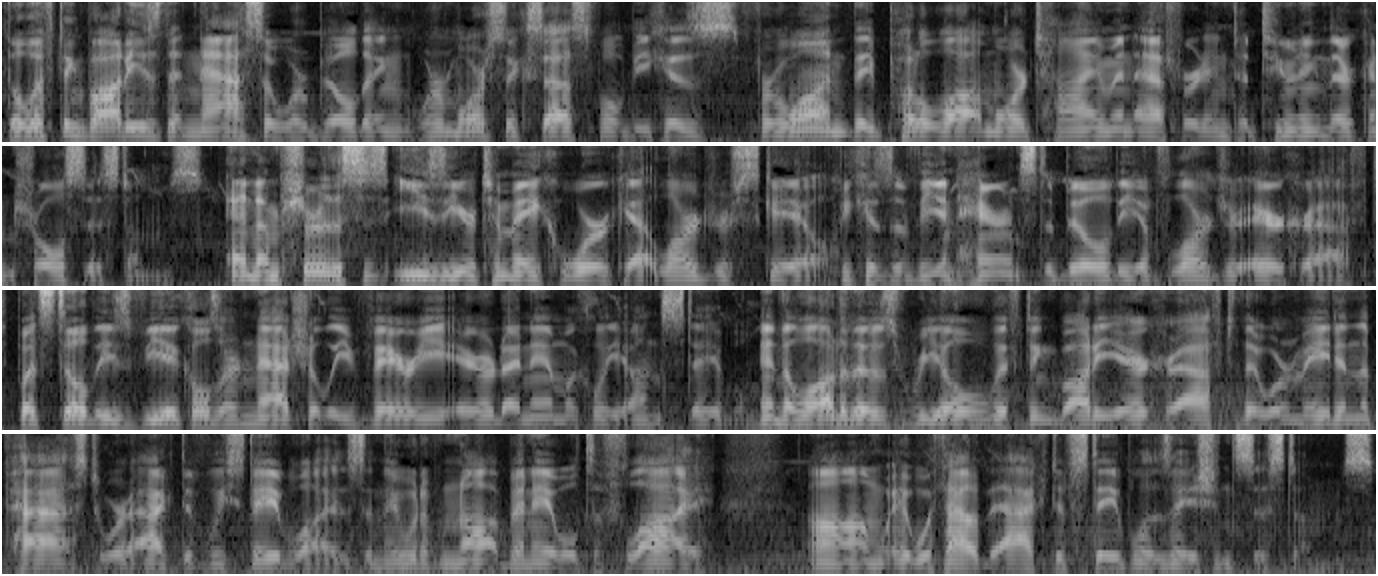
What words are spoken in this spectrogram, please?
The lifting bodies that NASA were building were more successful because, for one, they put a lot more time and effort into tuning their control systems. And I'm sure this is easier to make work at larger scale because of the inherent stability of larger aircraft. But still, these vehicles are naturally very aerodynamically unstable. And a lot of those real lifting body aircraft that were made in the past were actively stabilized and they would have not been able to fly um, it, without the active stabilization systems.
